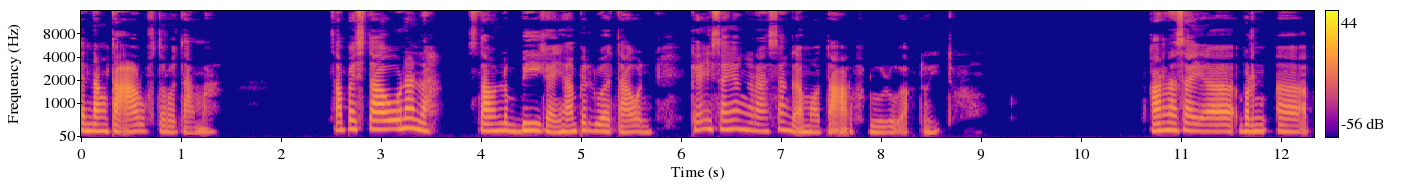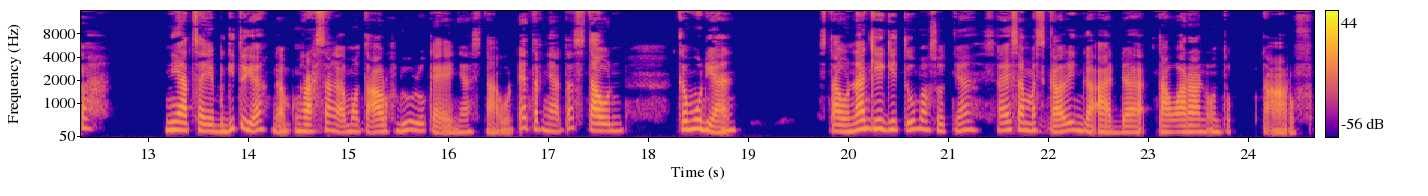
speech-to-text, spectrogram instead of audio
Tentang ta'aruf terutama. Sampai setahunan lah, setahun lebih kayaknya, hampir dua tahun kayaknya saya ngerasa nggak mau taruh dulu waktu itu karena saya ber, uh, apa niat saya begitu ya nggak ngerasa nggak mau taruh dulu kayaknya setahun eh ternyata setahun kemudian setahun lagi gitu maksudnya saya sama sekali nggak ada tawaran untuk taaruf.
